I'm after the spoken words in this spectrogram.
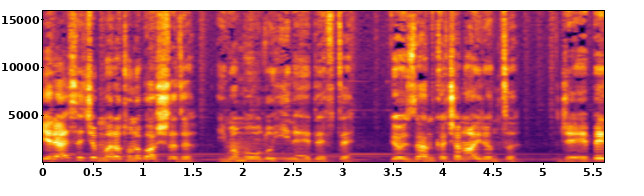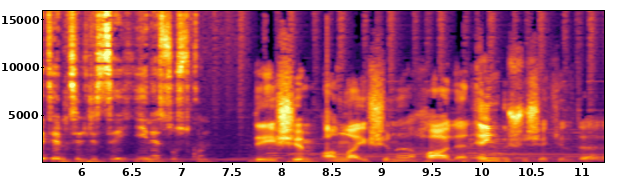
Yerel seçim maratonu başladı. İmamoğlu yine hedefte. Gözden kaçan ayrıntı. CHP temsilcisi yine suskun. Değişim anlayışını halen en güçlü şekilde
